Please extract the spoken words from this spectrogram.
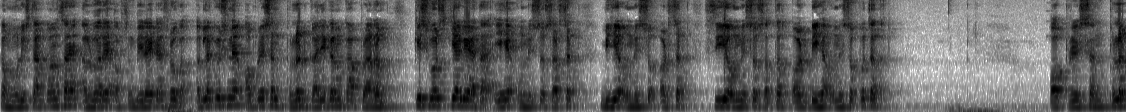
का मूल स्थान कौन सा है? अलवर है। ऑप्शन बी राइट आंसर होगा। अगला क्वेश्चन है ऑपरेशन फ्लड कार्यक्रम का प्रारंभ किस वर्ष किया गया था? ए है उन्नीस सौ सड़सठ बी है उन्नीस सौ अड़सठ सी है उन्नीस सौ सत्तर और डी है उन्नीस सौ पचहत्तर। ऑपरेशन फ्लड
